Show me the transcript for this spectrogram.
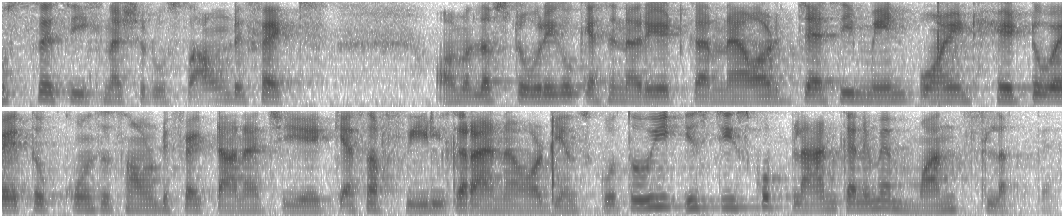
उससे सीखना शुरू साउंड इफेक्ट्स और मतलब स्टोरी को कैसे नरेट करना है और जैसी मेन पॉइंट हिट हुए तो कौन सा साउंड इफ़ेक्ट आना चाहिए कैसा फील कराना है ऑडियंस को तो इस चीज़ को प्लान करने में मंथ्स लगते हैं.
